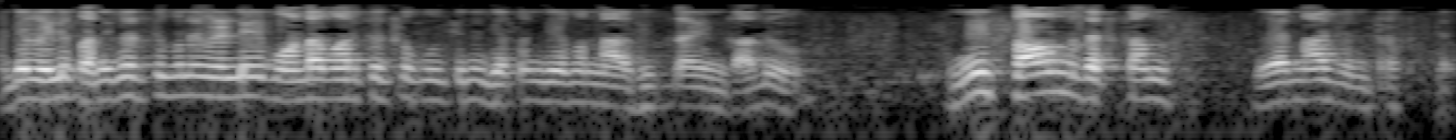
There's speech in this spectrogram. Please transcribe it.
అంటే వెళ్ళి పనికట్టుకుని వెళ్ళి మోండా మార్కెట్లో కూర్చుని జపం చేయమని నా అభిప్రాయం కాదు. Any sound that comes we're not interested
